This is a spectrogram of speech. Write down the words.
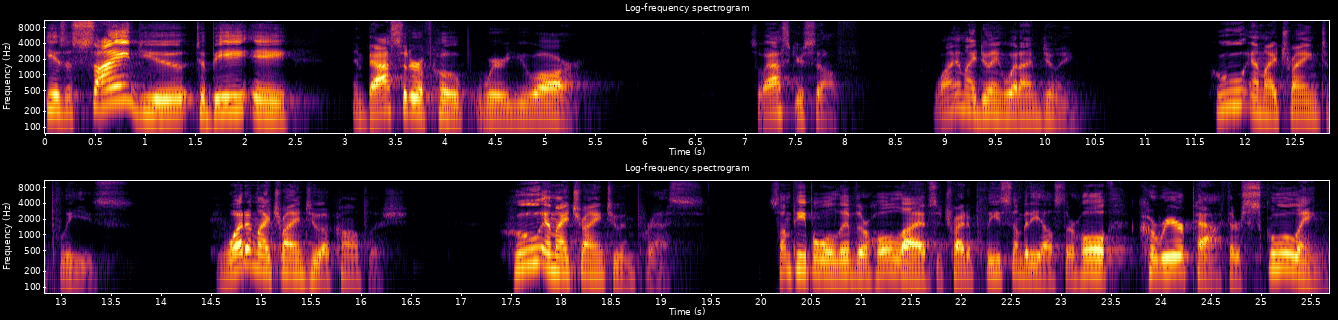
He has assigned you to be a ambassador of hope where you are. So ask yourself, why am I doing what I'm doing? Who am I trying to please? What am I trying to accomplish? Who am I trying to impress? Some people will live their whole lives to try to please somebody else. Their whole career path, their schooling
